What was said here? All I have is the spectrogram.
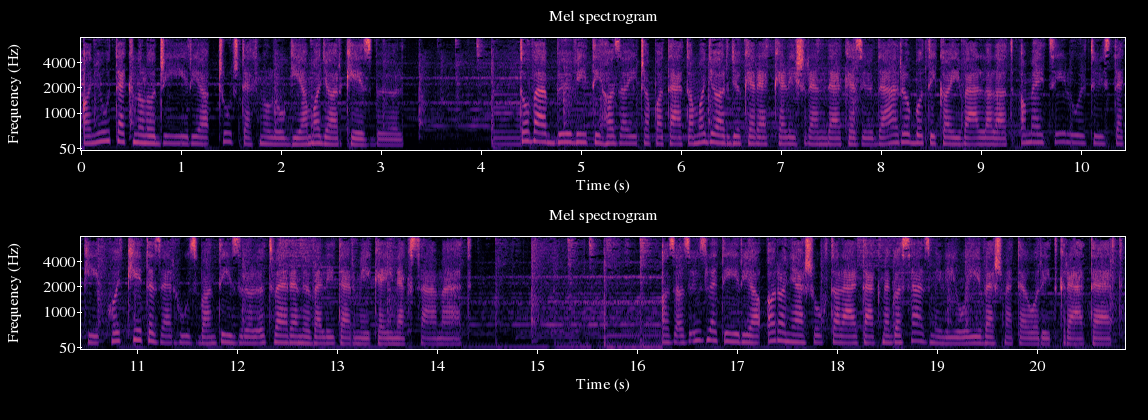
A New Technology írja, csúcs technológia magyar kézből Tovább bővíti hazai csapatát a magyar gyökerekkel is rendelkező Dán robotikai vállalat, amely célul tűzte ki, hogy 2020-ban 10-ről 50-re növeli termékeinek számát. Az az üzlet írja, aranyások találták meg a 100 millió éves meteorit krátert.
